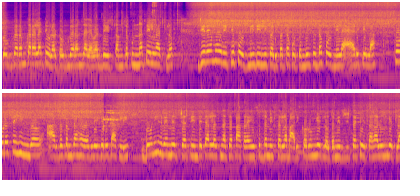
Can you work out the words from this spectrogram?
टोप गरम करायला ठेवला. टोप गरम झाल्यावर दीड चमचा पुन्हा तेल घातलं. जिरे मोहरीची फोडणी दिली. कढीपत्ता कोथिंबीर सुद्धा फोडणीला ॲड केला. थोडंसं हिंग अर्धा चमचा हळद वगैरे टाकली. दोन हिरव्या मिरच्या तीन ते चार लसणाचा पाकळ्या हे सुद्धा मिक्सरला बारीक करून घेतलं होतं. मिरचीचा ठेचा घालून घेतला.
